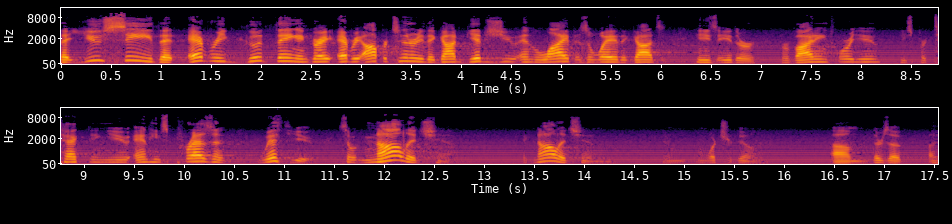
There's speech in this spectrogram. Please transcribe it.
that you see that every good thing and great every opportunity that God gives you in life is a way that God's He's either providing for you, He's protecting you, and He's present with you. So acknowledge Him. Acknowledge Him in, what you're doing. Um, there's a, a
